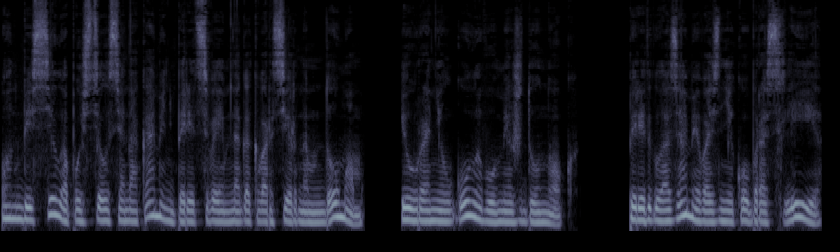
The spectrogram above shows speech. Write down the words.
Он без сил опустился на камень перед своим многоквартирным домом и уронил голову между ног. Перед глазами возник образ Лии,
